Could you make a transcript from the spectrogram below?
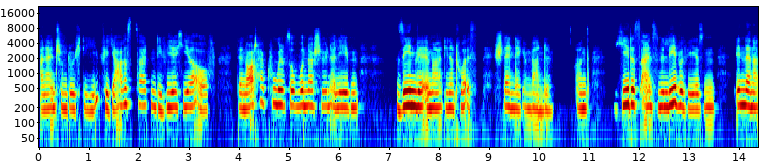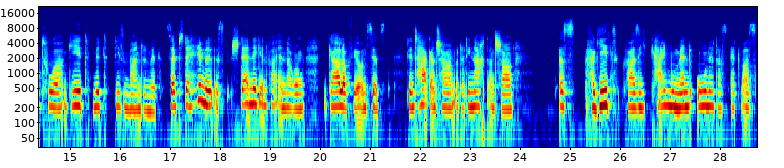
allein schon durch die vier Jahreszeiten, die wir hier auf der Nordhalbkugel so wunderschön erleben, sehen wir immer, die Natur ist ständig im Wandel. Und jedes einzelne Lebewesen in der Natur geht mit diesem Wandel mit. Selbst der Himmel ist ständig in Veränderung, egal ob wir uns jetzt den Tag anschauen oder die Nacht anschauen. Es vergeht quasi kein Moment, ohne dass etwas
